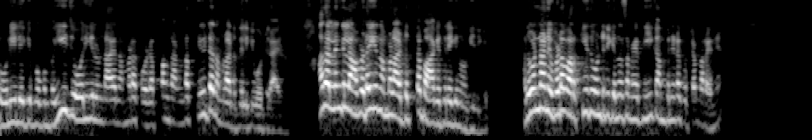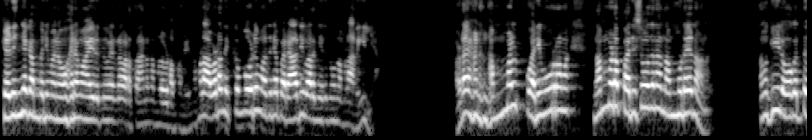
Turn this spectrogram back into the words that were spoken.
ജോലിയിലേക്ക് പോകുമ്പോൾ ഈ ജോലിയിലുണ്ടായ നമ്മുടെ കുഴപ്പം കണ്ടെത്തിയിട്ടേ നമ്മൾ അടുത്തേക്ക് പോയിട്ട് കാര്യമുള്ളൂ. അതല്ലെങ്കിൽ അവിടെയും നമ്മൾ അടുത്ത ഭാഗത്തിലേക്ക് നോക്കിയിരിക്കും. അതുകൊണ്ടാണ് ഇവിടെ വർക്ക് ചെയ്തുകൊണ്ടിരിക്കുന്ന സമയത്ത് ഈ കമ്പനിയുടെ കുറ്റം പറയുന്നത്. കഴിഞ്ഞ കമ്പനി മനോഹരമായിരുന്നു എന്ന വർത്തമാനം നമ്മൾ ഇവിടെ പറയും. നമ്മൾ അവിടെ നിൽക്കുമ്പോഴും അതിനെ പരാതി പറഞ്ഞിരുന്നു നമ്മൾ അറിയില്ല. അവിടെയാണ് നമ്മൾ പരിപൂർണമായി നമ്മുടെ പരിശോധന നമ്മുടേതാണ്. നമുക്ക് ഈ ലോകത്ത്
